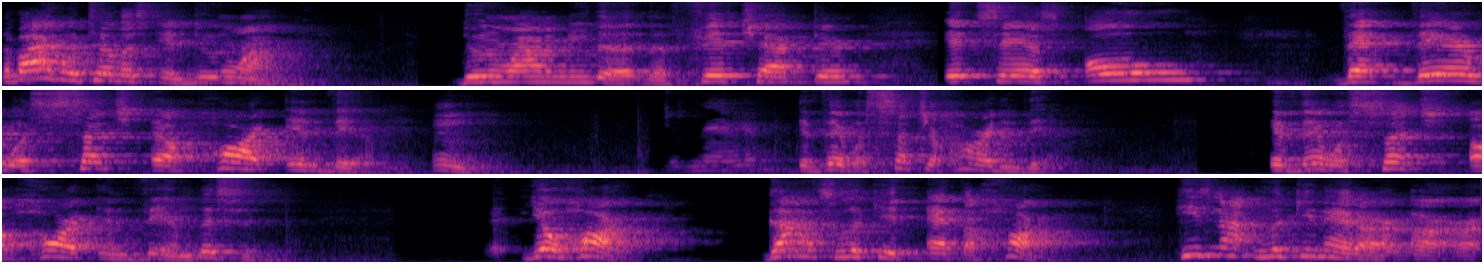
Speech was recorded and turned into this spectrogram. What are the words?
The Bible tells us in Deuteronomy, Deuteronomy, the, the fifth chapter, it says, Oh, that there was such a heart in them. Mm. If there was such a heart in them. If there was such a heart in them. Listen, your heart, God's looking at the heart. He's not looking at our, our, our,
